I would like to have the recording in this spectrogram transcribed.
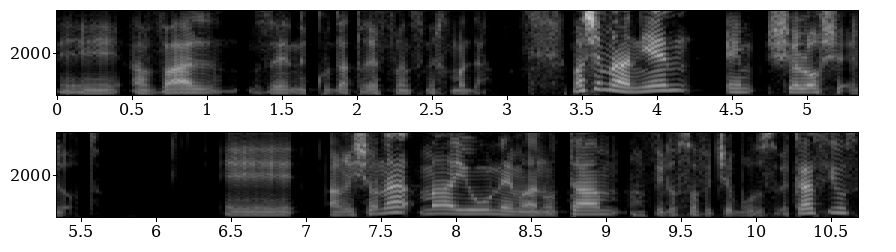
אה, אבל זה נקודת רפרנס נחמדה. מה שמעניין הם שלוש שאלות. Uh, הראשונה, מה היו נאמנותם הפילוסופית של ברודוס וקסיוס?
